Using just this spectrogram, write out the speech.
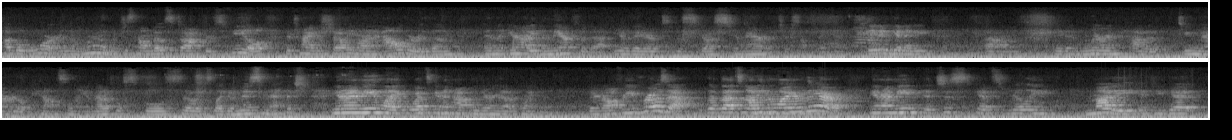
tug of war in the room, which is how most doctors feel. They're trying to shove you on an algorithm, and that you're not even there for that. You're there to discuss your marriage or something. And they didn't get any. Um, they didn't learn how to do marital counseling in medical school, so it's like a mismatch. You know what I mean? Like, what's going to happen during that appointment? They're to offer you Prozac, that's not even why you're there. You know what I mean? It just gets really muddy if you get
